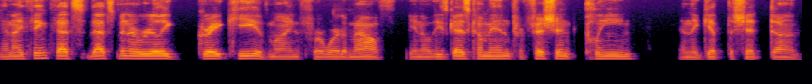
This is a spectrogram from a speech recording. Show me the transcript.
and I think that's that's been a really great key of mine for word of mouth. You know, these guys come in proficient, clean, and they get the shit done.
